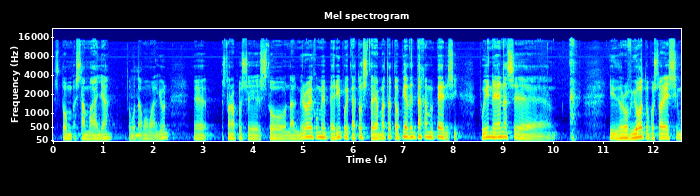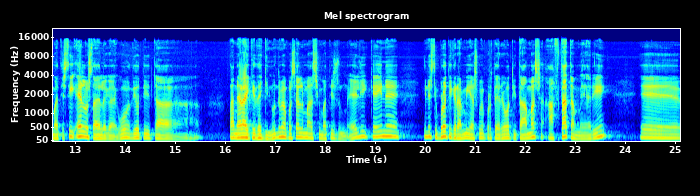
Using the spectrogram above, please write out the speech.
στο, στα Μάλια, στο ποταμό Μαλιών. Ε, στον, στον Αλμυρό έχουμε περίπου 100 στρέμματα, τα οποία δεν τα είχαμε πέρυσι, που είναι ένας ε, υδροβιότοπος, τώρα έχει σχηματιστεί, έλος τα έλεγα εγώ, διότι τα, τα νερά εκεί δεν κινούνται, με αποτέλεσμα σχηματίζουν έλλη και είναι, είναι στην πρώτη γραμμή, ας πούμε, προτεραιότητά μας αυτά τα μέρη ε,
